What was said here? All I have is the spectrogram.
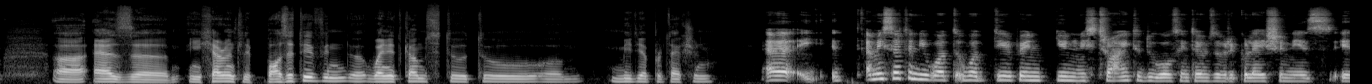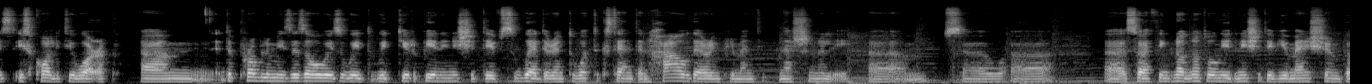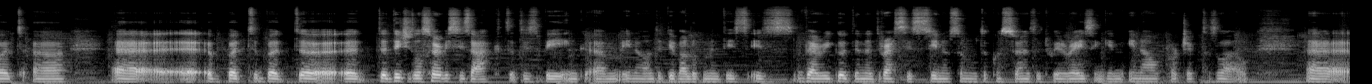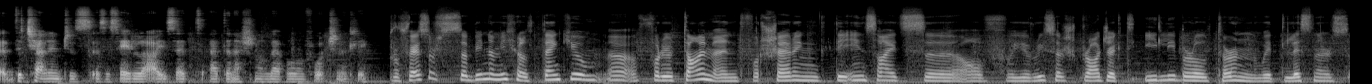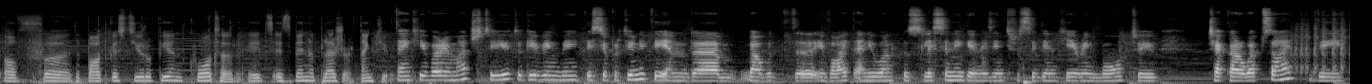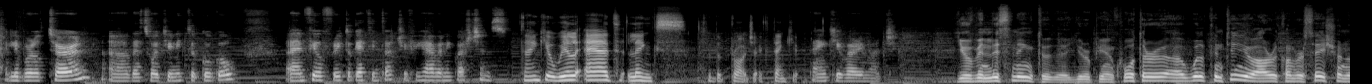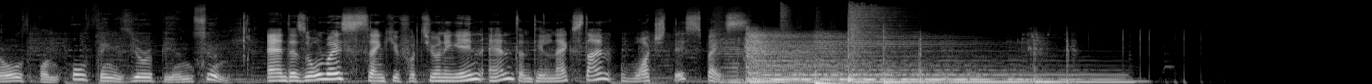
uh, as uh, inherently positive in, uh, when it comes to to um, media protection? Uh, I mean, certainly, what what the European Union is trying to do, also in terms of regulation, is is is quality work. Um, the problem is, as always, with with European initiatives, whether and to what extent and how they're implemented nationally. Um, so uh, so I think not not only the initiative you mentioned, but uh, uh, but but the Digital Services Act that is being um, you know under development is is very good and addresses you know some of the concerns that we're raising in in our project as well. Uh, the challenges, as I say, lies at, at the national level, unfortunately. Professor Sabina Mihelj, thank you uh, for your time and for sharing the insights uh, of your research project, Illiberal Turn, with listeners of uh, the podcast European Quarter. It's, it's been a pleasure. Thank you. Thank you very much to you to giving me this opportunity, and um, I would uh, invite anyone who's listening and is interested in hearing more to check our website, the Liberal Turn. Uh, that's what you need to Google. And feel free to get in touch if you have any questions. Thank you. We'll add links to the project. Thank you. Thank you very much. You've been listening to the European Quarter. Uh, we'll continue our conversation on all things European soon. And as always, thank you for tuning in. And until next time, watch this space.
